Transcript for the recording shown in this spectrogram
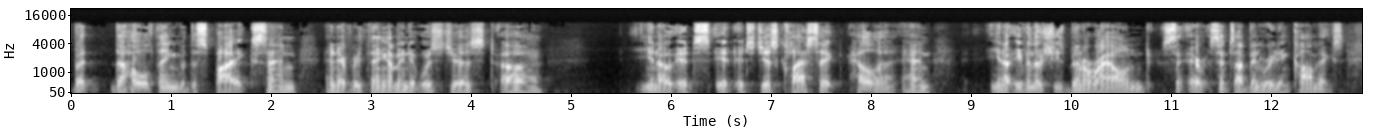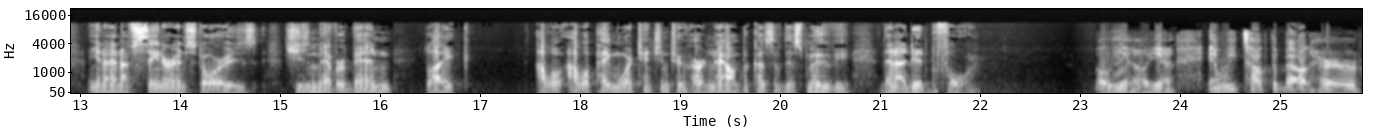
But the whole thing with the spikes and, and everything, I mean, it was just, uh, you know, it's it, it's just classic Hela. And, you know, even though she's been around ever, since I've been reading comics, you know, and I've seen her in stories, she's never been like, I will I will pay more attention to her now because of this movie than I did before. Oh yeah, oh yeah. And we talked about her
